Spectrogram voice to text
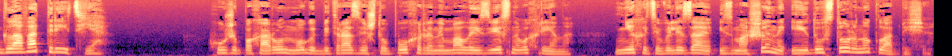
Глава третья. Хуже похорон могут быть разве что похороны малоизвестного хрена. Нехотя вылезаю из машины и иду в сторону кладбища.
